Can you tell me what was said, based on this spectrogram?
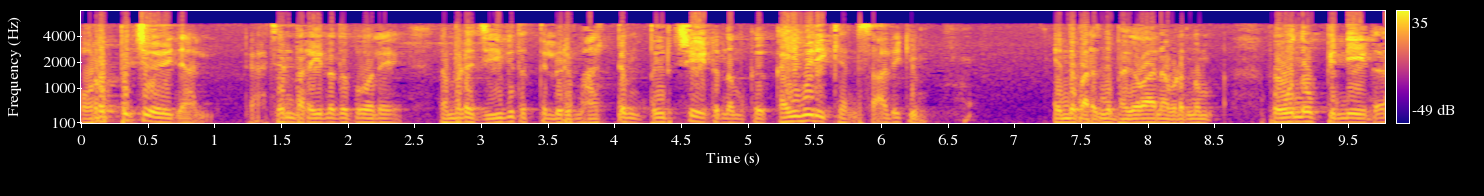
ഉറപ്പിച്ചു കഴിഞ്ഞാൽ രാജൻ പറയുന്നത് പോലെ നമ്മുടെ ജീവിതത്തിൽ ഒരു മാറ്റം തീർച്ചയായിട്ടും നമുക്ക് കൈവരിക്കാൻ സാധിക്കും എന്ന് പറഞ്ഞ് ഭഗവാൻ അവിടെ നിന്നും പോകുന്നു പിന്നീട്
